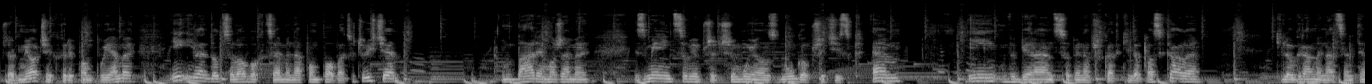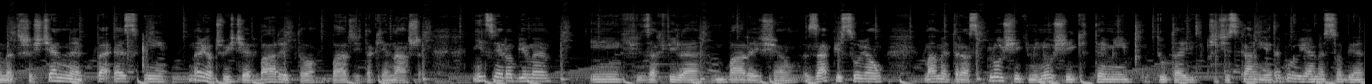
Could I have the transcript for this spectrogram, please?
przedmiocie, który pompujemy i ile docelowo chcemy napompować. Oczywiście Bary możemy zmienić sobie przytrzymując długo przycisk M i wybierając sobie na przykład kilopaskale, kilogramy na centymetr sześcienny, PSI, no i oczywiście bary to bardziej takie nasze. Nic nie robimy i za chwilę bary się zapisują. Mamy teraz plusik, minusik, tymi tutaj przyciskami regulujemy sobie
